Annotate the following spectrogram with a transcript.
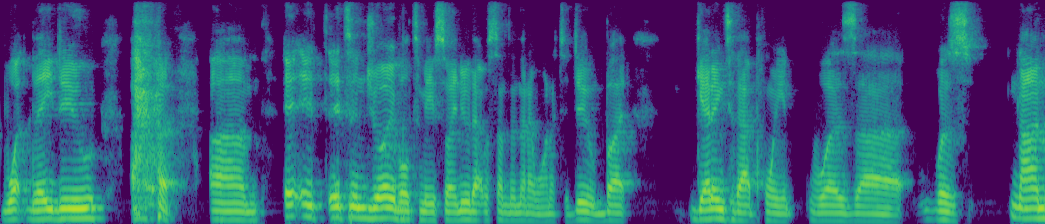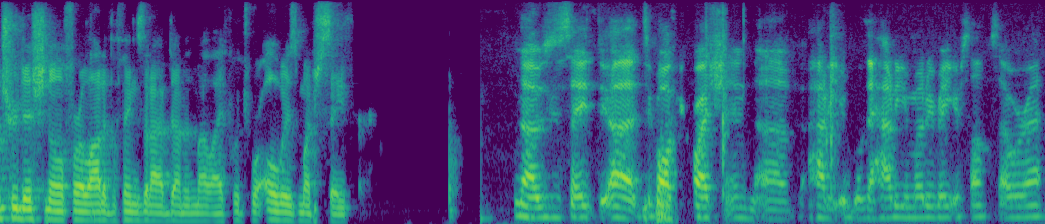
what they do um, it, it, it's enjoyable to me. So I knew that was something that I wanted to do. But getting to that point was uh, was non-traditional for a lot of the things that I've done in my life, which were always much safer. No, I was gonna say uh, to go off your question, uh, how do you how do you motivate yourself? Where we're at?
